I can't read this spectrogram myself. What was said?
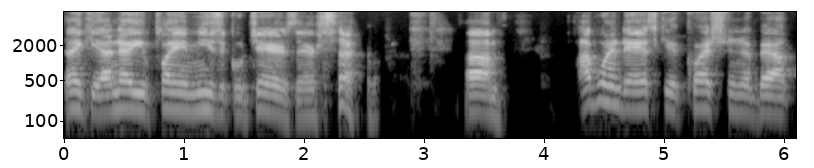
Thank you. I know you're playing musical chairs there. So um, I wanted to ask you a question about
